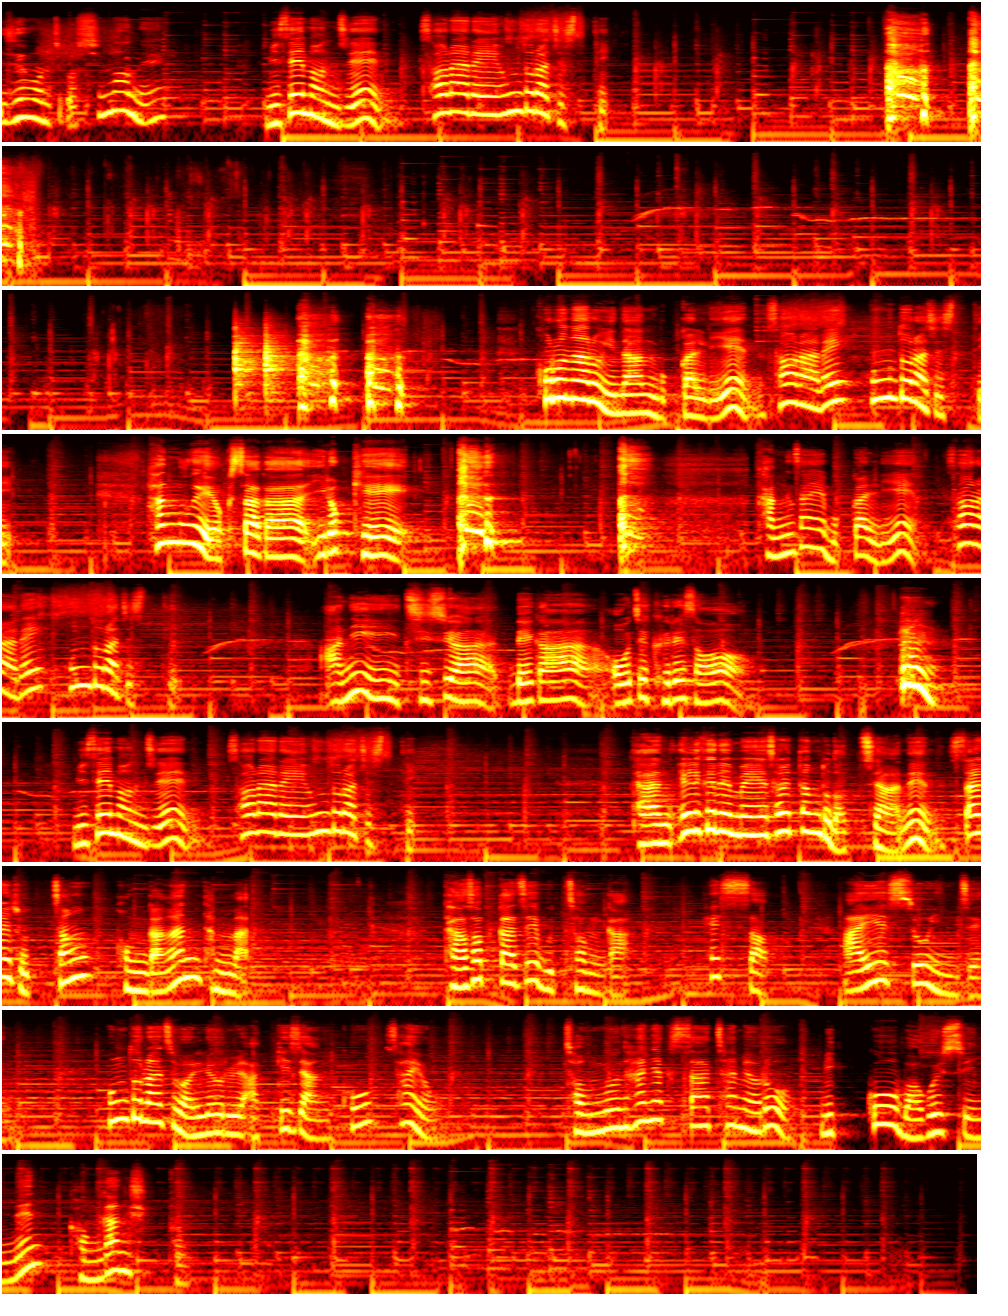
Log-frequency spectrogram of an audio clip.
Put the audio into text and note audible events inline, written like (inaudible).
미세먼지가 심하네. 미세먼지엔 설아래 홍도라지 스틱. 코로나로 인한 목 관리엔 설아래 홍도라지 스틱. 한국의 역사가 이렇게 강사의 목 관리엔 설아래 홍도라지 스틱. 아니 지수야 내가 어제 그래서 (clears throat) 미세먼지엔 설아래 홍도라지 스틱. 단 1g의 설탕도 넣지 않은 쌀 조청 건강한 단맛. 다섯 가지 무첨가, 햇섭, ISO 인증, 홍도라지 원료를 아끼지 않고 사용. 전문 한약사 참여로 믿고 먹을 수 있는 건강식품.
